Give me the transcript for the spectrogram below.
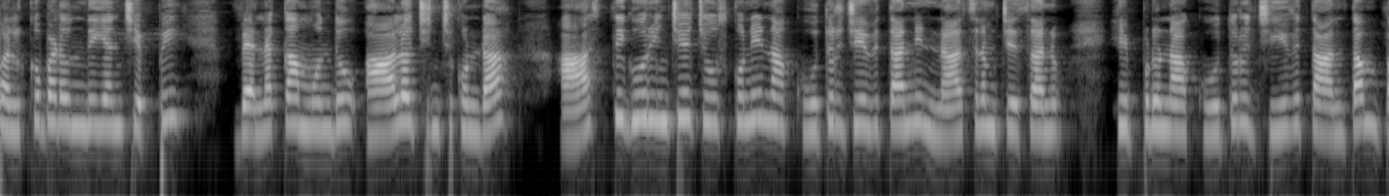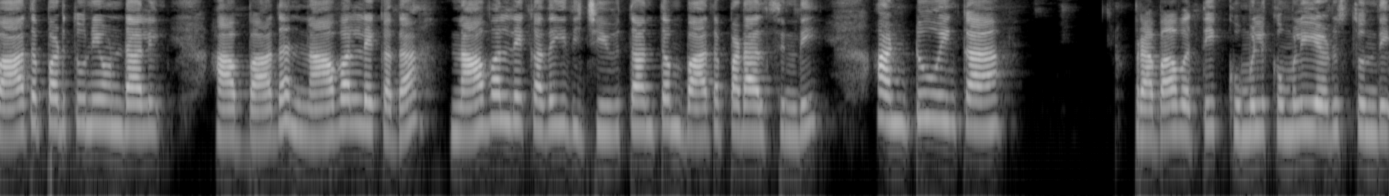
పలుకుబడి ఉంది అని చెప్పి వెనక ముందు ఆలోచించకుండా ఆస్తి గురించే చూసుకుని నా కూతురు జీవితాన్ని నాశనం చేశాను. ఇప్పుడు నా కూతురు జీవితాంతం బాధపడుతూనే ఉండాలి. ఆ బాధ నా వల్లే కదా? నా వల్లే కదా ఇది జీవితాంతం బాధపడాల్సింది? అంటూ ఇంకా ప్రభావతి కుమిలి కుమిలి ఏడుస్తుంది.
